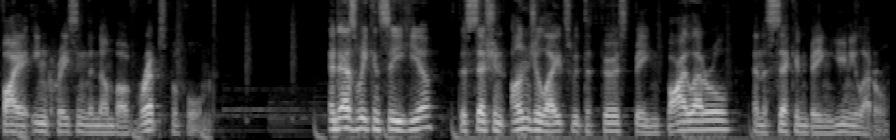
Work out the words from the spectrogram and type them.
via increasing the number of reps performed. And as we can see here, the session undulates with the first being bilateral and the second being unilateral.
